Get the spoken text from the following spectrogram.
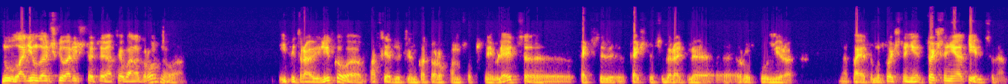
Ну, Владимир Владимирович говорит, что это от Ивана Грозного, и Петра Великого, последователем которых он, собственно, является в качестве, в качестве собирателя э, русского мира. Поэтому точно не, точно не от Ельцина.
